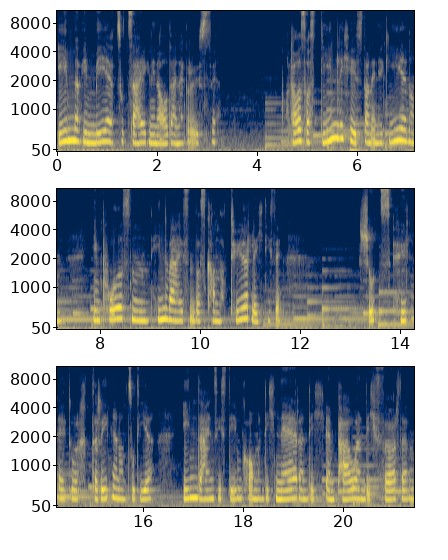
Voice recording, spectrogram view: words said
immer wie mehr zu zeigen in all deiner Größe. Und alles, was dienlich ist an Energien, an Impulsen, Hinweisen, das kann natürlich diese Schutzhülle durchdringen und zu dir in dein System kommen, dich nähren, dich empowern, dich fördern,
